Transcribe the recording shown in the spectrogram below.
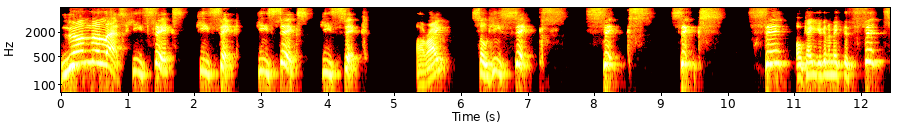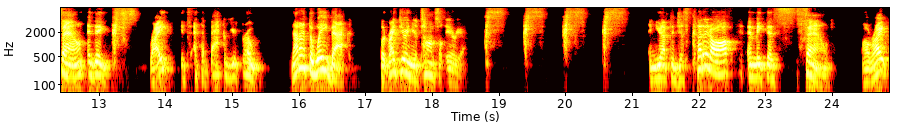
Nonetheless he's six he's sick he's six he's sick. All right? So he's six six six sit. Okay, you're gonna make the sit sound and then x, right? It's at the back of your throat, not at the way back, but right there in your tonsil area. X, x, x, and you have to just cut it off and make this sound. All right.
